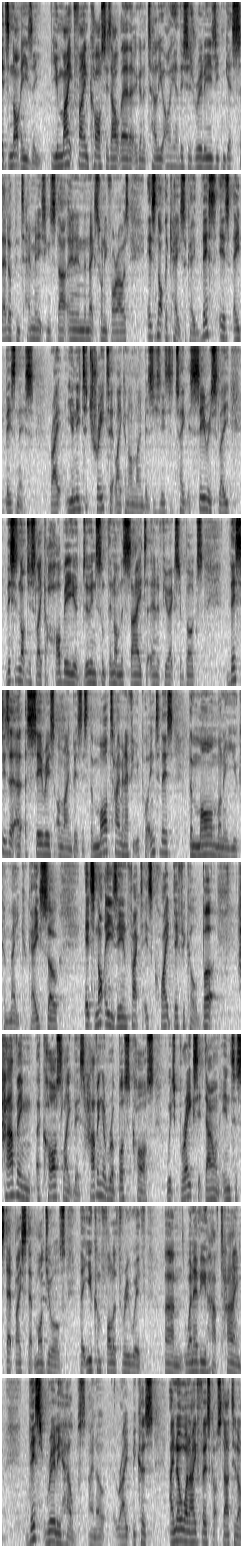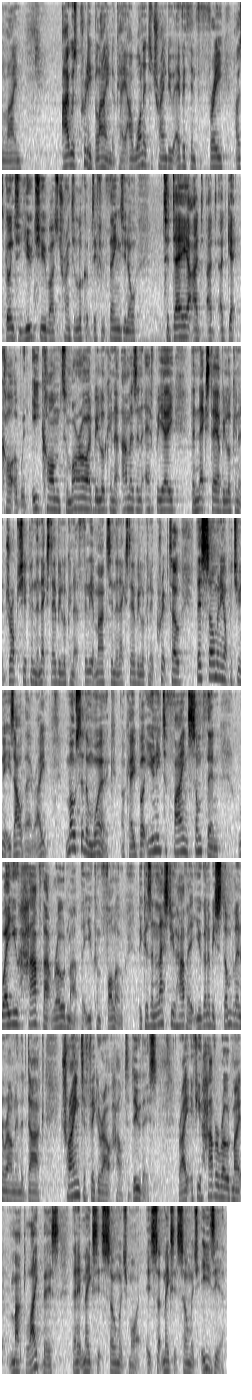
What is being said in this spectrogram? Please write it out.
It's not easy. You might find courses out there that are going to tell you, oh, yeah, this is really easy. You can get set up in 10 minutes, you can start earning in the next 24 hours. It's not the case, okay? This is a business right? You need to treat it like an online business. You need to take this seriously. This is not just like a hobby or doing something on the side to earn a few extra bucks. This is a, a serious online business. The more time and effort you put into this, the more money you can make, okay? So it's not easy. In fact, it's quite difficult, but having a course like this, having a robust course which breaks it down into step-by-step modules that you can follow through with um, whenever you have time, this really helps, I know, right? Because I know when I first got started online, I was pretty blind, okay? I wanted to try and do everything for free. I was going to YouTube, I was trying to look up different things, you know. Today I'd, I'd, I'd get caught up with ecom. Tomorrow I'd be looking at Amazon FBA. The next day I'd be looking at drop shipping. The next day I'd be looking at affiliate marketing. The next day I'd be looking at crypto. There's so many opportunities out there, right? Most of them work, okay? But you need to find something where you have that roadmap that you can follow. Because unless you have it, you're going to be stumbling around in the dark trying to figure out how to do this. Right? If you have a roadmap map like this, then it makes it so much more. it makes it so much easier.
